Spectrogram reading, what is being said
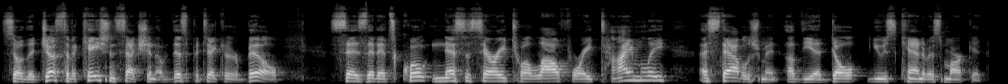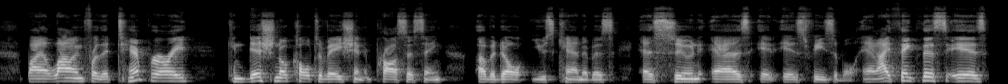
So the justification section of this particular bill says that it's, quote, necessary to allow for a timely establishment of the adult use cannabis market by allowing for the temporary conditional cultivation and processing of adult use cannabis as soon as it is feasible. And I think this is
